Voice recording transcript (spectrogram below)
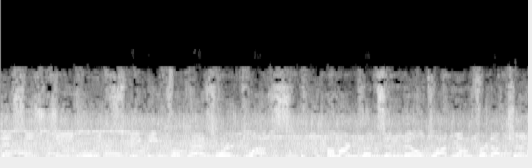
This is Gene Wood speaking for Password Plus, a Mark Goodson, Bill Todman production.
